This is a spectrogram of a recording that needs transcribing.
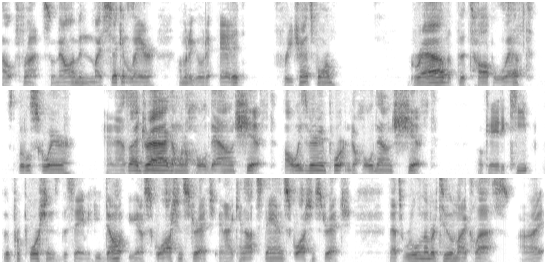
out front. So now I'm in my second layer. I'm going to go to Edit, Free Transform, grab the top left little square, And as I drag, I'm going to hold down shift. Always very important to hold down shift, okay, to keep the proportions the same. If you don't, you're going to squash and stretch, and I cannot stand squash and stretch. That's rule number two in my class, all right?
